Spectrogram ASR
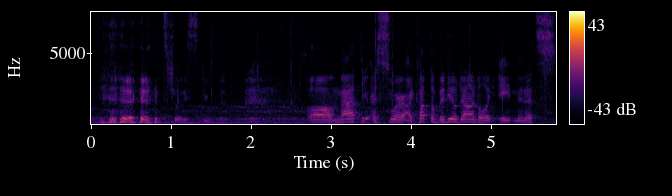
it's really stupid. Uh, Matthew, I swear, I cut the video down to like 8 minutes,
